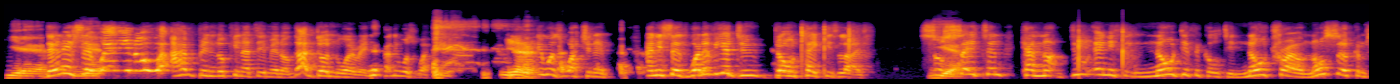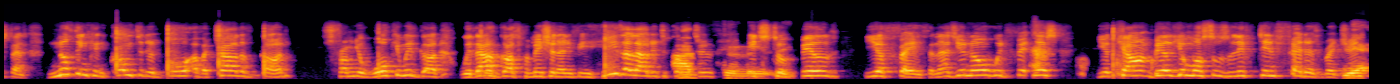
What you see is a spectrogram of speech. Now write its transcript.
Yeah. Then he said, yeah. Well, you know what? I've been looking at him, you know. God don't know already. And he was watching yeah. He was watching him. And he says, Whatever you do, don't take his life. So yeah. Satan cannot do anything, no difficulty, no trial, no circumstance. Nothing can come to the door of a child of God from your walking with God without yeah. God's permission. And if he's allowed it to come Absolutely. through, it's to build your faith. And as you know, with fitness, you can't build your muscles lifting feathers, Bridget. Yeah.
